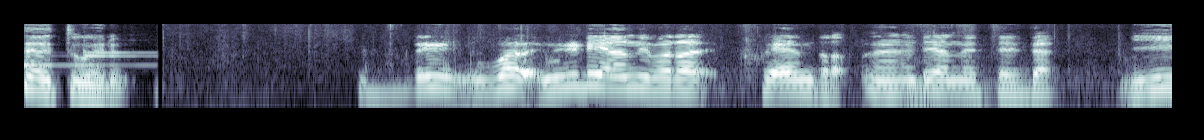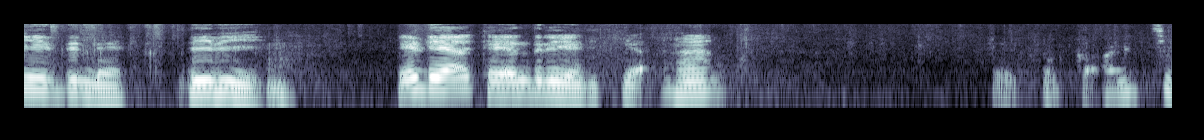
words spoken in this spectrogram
തേത്ത് വരും. ഇത് ഇവ ഈടെയാണ് ഇവരുടെ കേന്ദ്രം. ഈടെയാന്ന് വെച്ചാൽ ഈ ഇതില്ലേ തിരി. ഈടെയാ കേന്ദ്രീകരിക്കുക. കാണിച്ചു.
